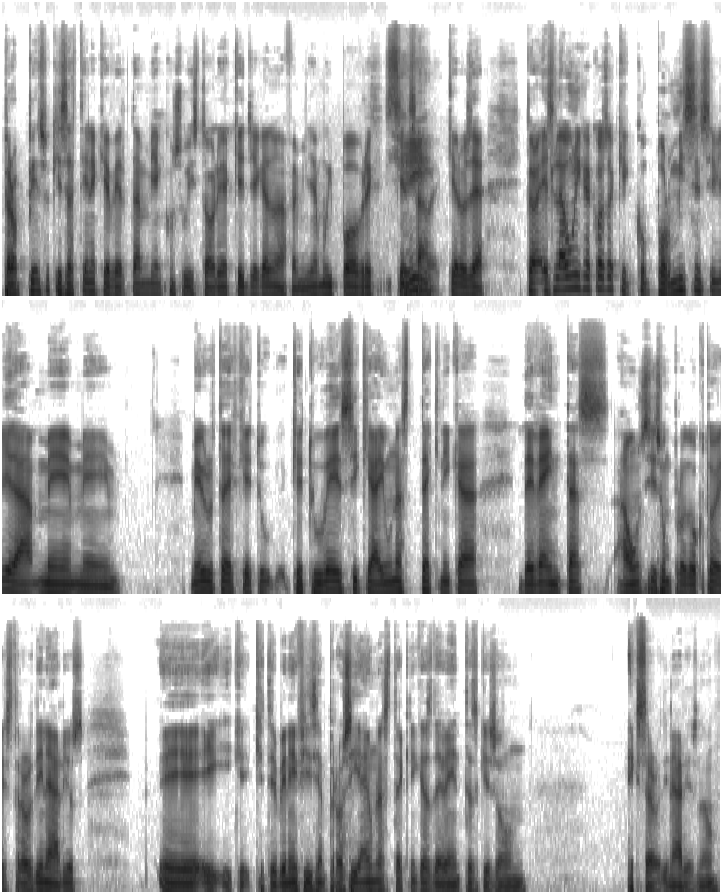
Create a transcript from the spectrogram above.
pero pienso quizás tiene que ver también con su historia, que llega de una familia muy pobre, quién sabe, quiero decir. Pero es la única cosa que por mi sensibilidad me, me, me gusta es que tú, que tú ves sí que hay unas técnicas de ventas, aún si son productos extraordinarios eh, y, que, te benefician, pero sí hay unas técnicas de ventas que son extraordinarias, ¿no?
